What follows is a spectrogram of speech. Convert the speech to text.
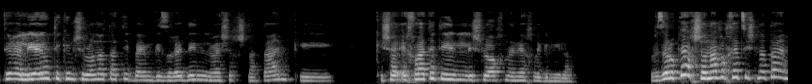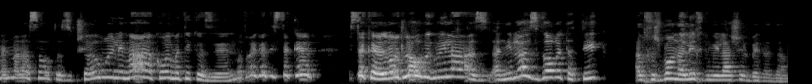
תראה, לי היו תיקים שלא נתתי בהם גזרי דין למשך שנתיים, כי, כי החלטתי לשלוח נניח לגמילה. וזה לוקח שנה וחצי, שנתיים, אין מה לעשות. אז כשהיו אומרים לי, מה קורה עם התיק הזה? אני אומרת, רגע, תסתכל, תסתכל. אני אומרת, לא, הוא בגמילה. אז אני לא אסגור את התיק על חשבון הליך גמילה של בן אדם.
